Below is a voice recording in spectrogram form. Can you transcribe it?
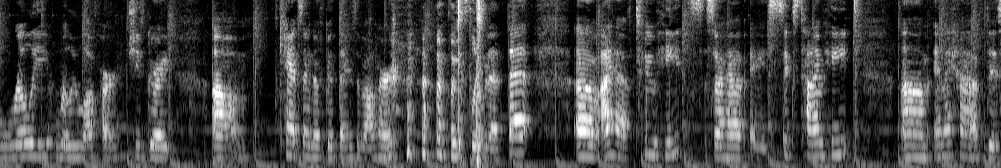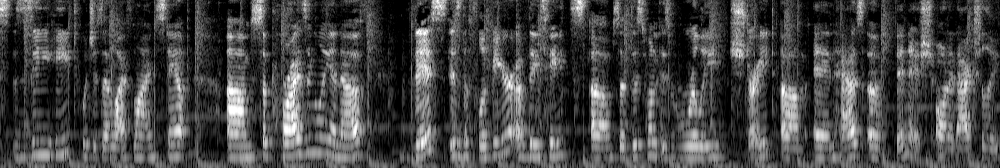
really, really love her. She's great. Um, can't say enough good things about her. just leave it at that. Um, I have two heats. So I have a six time heat um, and I have this Z heat, which is a lifeline stamp. Um, surprisingly enough, this is the flippier of these heats. Um, so this one is really straight um, and has a finish on it actually.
